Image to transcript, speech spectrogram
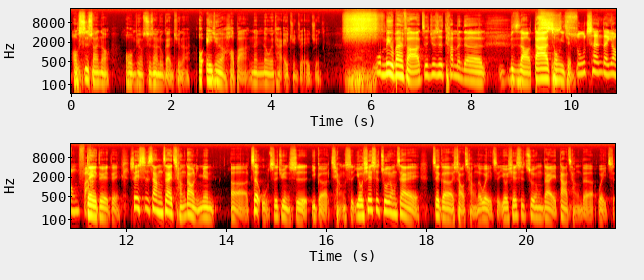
哦，嗜酸哦，哦没有嗜酸乳杆菌啊，哦 A 菌啊，好吧，那你认为它 A 菌就 A 菌，我没有办法，这就是他们的不知道，大家从以前俗称的用法。对对对，所以事实上在肠道里面，呃，这五支菌是一个强势，有些是作用在这个小肠的位置，有些是作用在大肠的位置。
